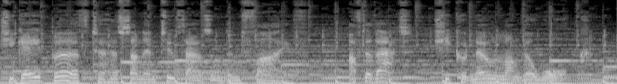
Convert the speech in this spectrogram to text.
she gave birth to her son in 2005. After that, she could no longer walk.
